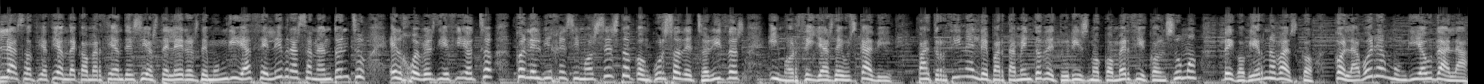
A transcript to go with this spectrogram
La Asociación de Comerciantes y Hosteleros de Munguía celebra San Antonchu el jueves 18 con el vigésimo sexto concurso de chorizos y morcillas de Euskadi. Patrocina el Departamento de Turismo, Comercio y Consumo de Gobierno Vasco. Colabora Munguía Udala,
